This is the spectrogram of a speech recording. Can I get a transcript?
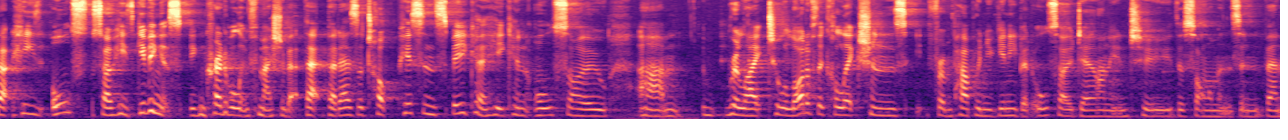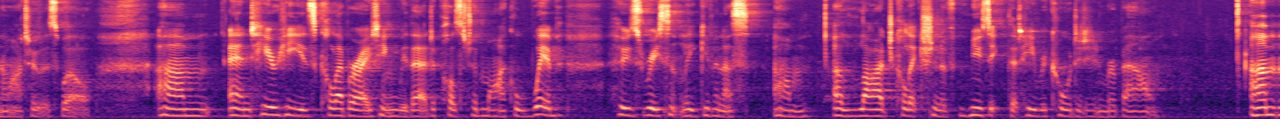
but he's also, so he's giving us incredible information about that, but as a Tok Pisin speaker, he can also um, relate to a lot of the collections from Papua New Guinea, but also down into the Solomons and Vanuatu as well. Um, and here he is collaborating with our depositor Michael Webb, who's recently given us um, a large collection of music that he recorded in Rabaul. Um,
